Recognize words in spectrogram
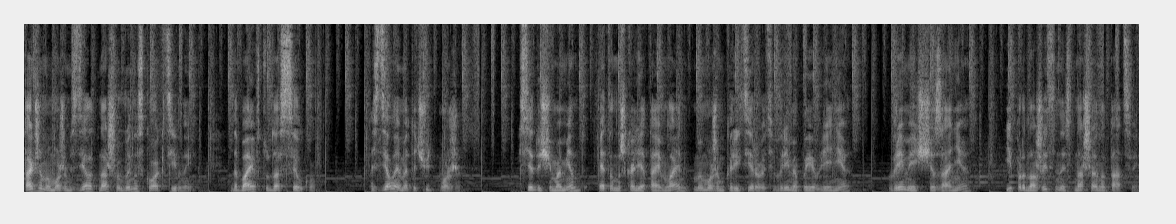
Также мы можем сделать нашу выноску активной, добавив туда ссылку. Сделаем это чуть позже. Следующий момент – это на шкале таймлайн мы можем корректировать время появления, время исчезания и продолжительность нашей аннотации.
